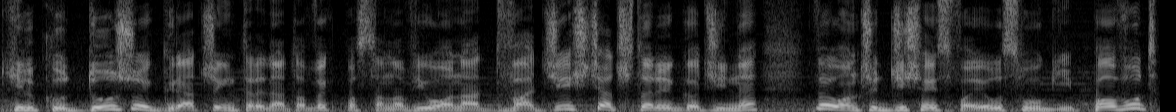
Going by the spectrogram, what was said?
Kilku dużych graczy internetowych postanowiło na 24 godziny wyłączyć dzisiaj swoje usługi. Powód?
